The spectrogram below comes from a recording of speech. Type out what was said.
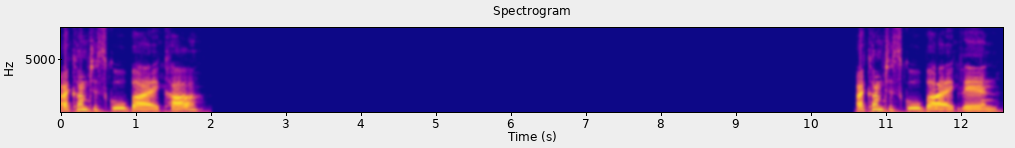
I come to school by car, I come to school by van.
